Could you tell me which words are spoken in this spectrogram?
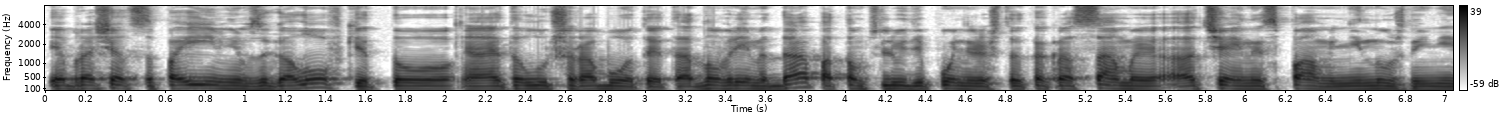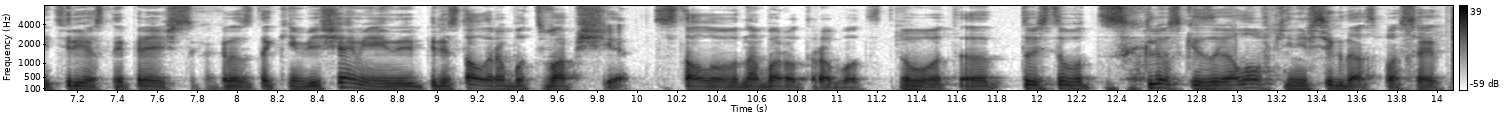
и обращаться по имени в заголовке, то а, это лучше работает. Одно время да, потом люди поняли, что как раз самый отчаянный спам, ненужный, неинтересный, прячется как раз за такими вещами, и перестал работать вообще. Стало наоборот работать. Вот. Э, то есть вот хлесткие заголовки не всегда спасают.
